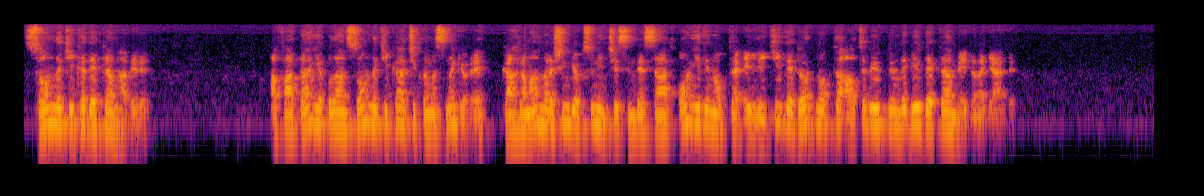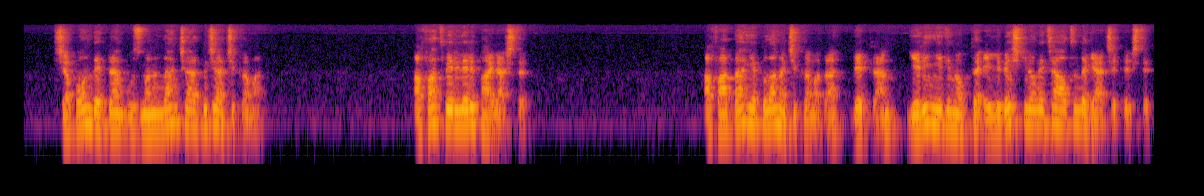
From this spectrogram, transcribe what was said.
Son dakika deprem haberi. AFAD'dan yapılan son dakika açıklamasına göre Kahramanmaraş'ın Göksun ilçesinde saat 17.52'de 4.6 büyüklüğünde bir deprem meydana geldi. Japon deprem uzmanından çarpıcı açıklama. AFAD verileri paylaştı. AFAD'dan yapılan açıklamada deprem yerin 7.55 kilometre altında gerçekleşti.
